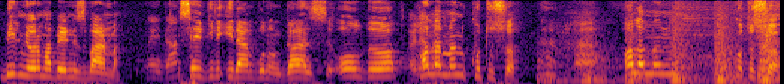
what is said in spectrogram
bilmiyorum haberiniz var mı? Neyden? Sevgili İrem bunun gazisi oldu. Öyle mi? Halamın kutusu. Halamın kutusu.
